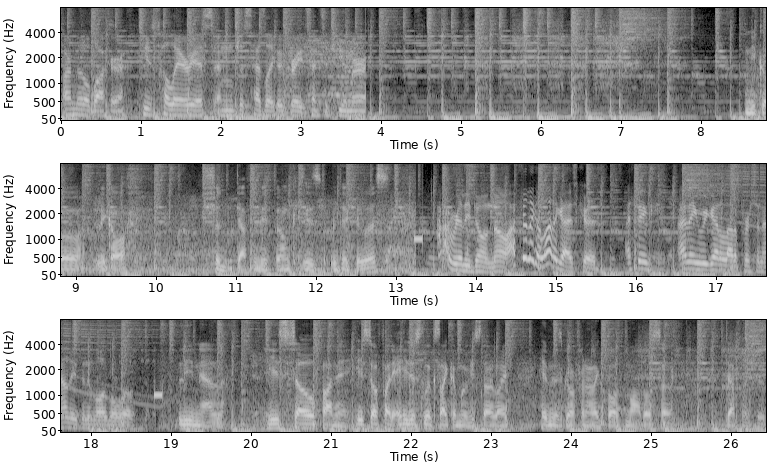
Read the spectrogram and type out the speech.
our middle blocker. He's hilarious and just has like a great sense of humor. Nico Le Goff should definitely be filmed because he's ridiculous. I really don't know. I feel like a lot of guys could. I think, I think we got a lot of personalities in the volleyball world. Lyneel. He's so funny. He's so funny. And he just looks like a movie star. Like him and his girlfriend are like both models, so definitely should.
